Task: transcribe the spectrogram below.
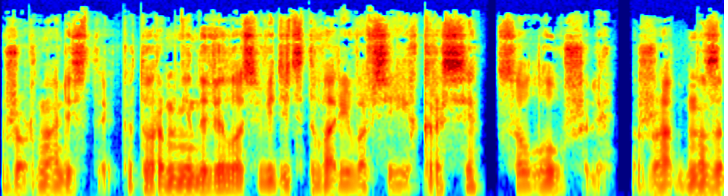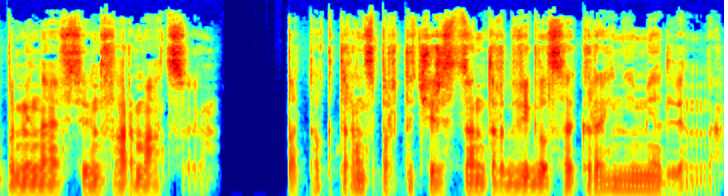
Журналисты, которым не довелось видеть твари во всей их красе, слушали, жадно запоминая всю информацию. Поток транспорта через центр двигался крайне медленно,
